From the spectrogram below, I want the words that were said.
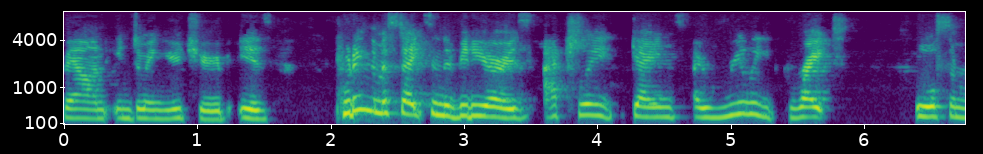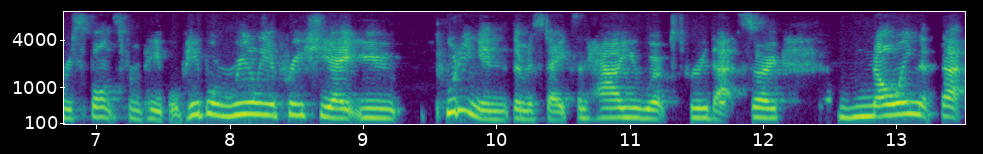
found in doing youtube is putting the mistakes in the videos actually gains a really great awesome response from people people really appreciate you putting in the mistakes and how you worked through that. So knowing that that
